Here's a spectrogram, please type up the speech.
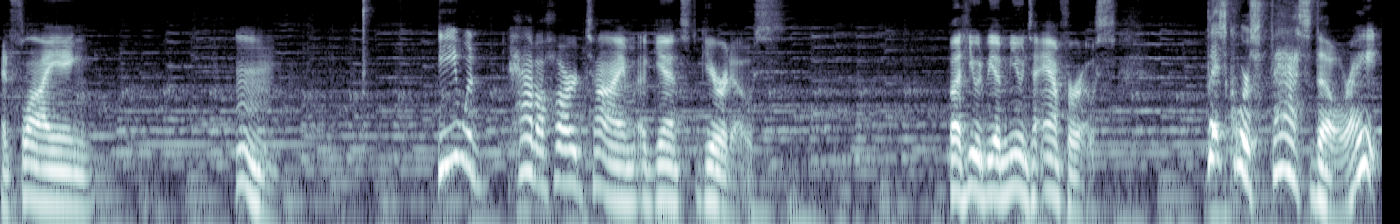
and flying. Hmm. He would have a hard time against Gyarados. But he would be immune to Ampharos. Gliscor's fast though, right?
